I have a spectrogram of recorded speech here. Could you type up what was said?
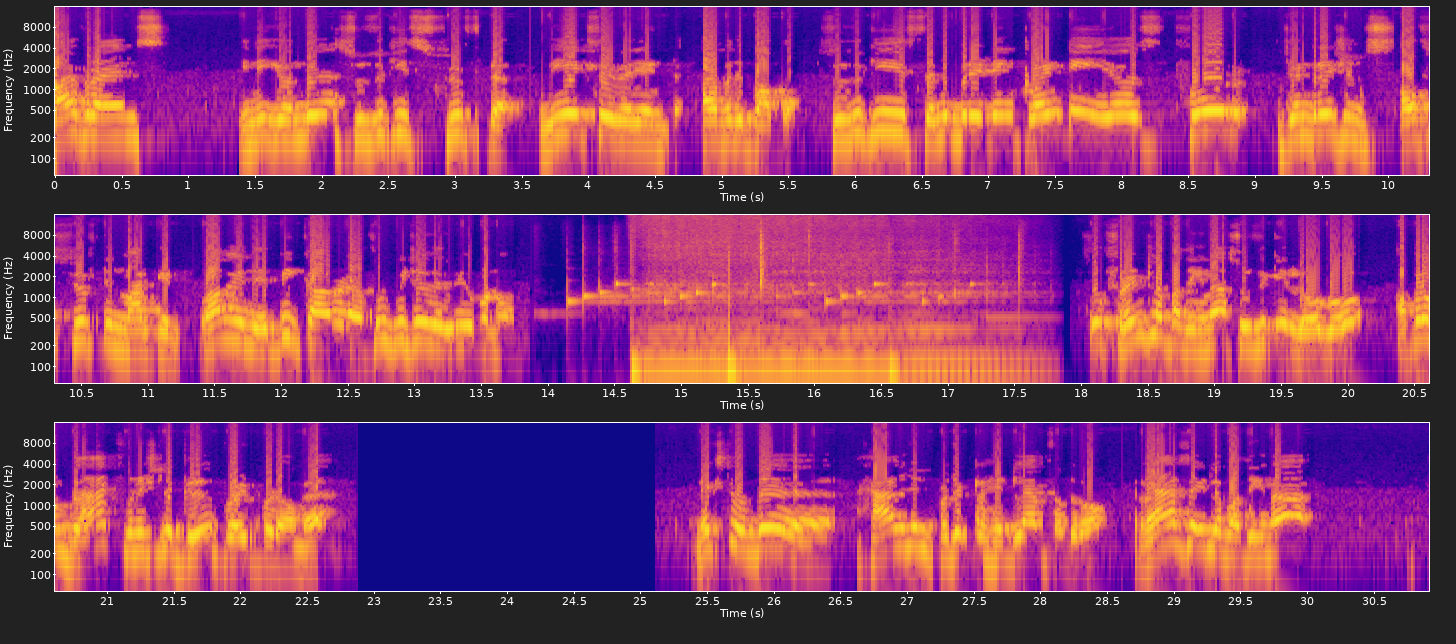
Hi friends இன்னைக்கு வந்து Suzuki Swift VXi variant அதை பத்தி பார்ப்போம். Suzuki celebrating twenty years four generations of Swift in market வாங்க இந்த எபிக் காரோட ஃபுல் ஃபீச்சர்ஸ் ரிவ்யூ பண்ணுவோம். ஸோ ஃப்ரண்ட்ல பாத்தீங்கன்னா சுசுகி லோகோ அப்புறம் பிளாக் ஃபினிஷ்ல கிரில் ப்ரொவைட் பண்ணுவாங்க நெக்ஸ்ட் வந்து ஹாலஜன் ப்ரொஜெக்டர் ஹெட்லேம்ப்ஸ் வந்துடும் ரேர் சைடில் பார்த்தீங்கன்னா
